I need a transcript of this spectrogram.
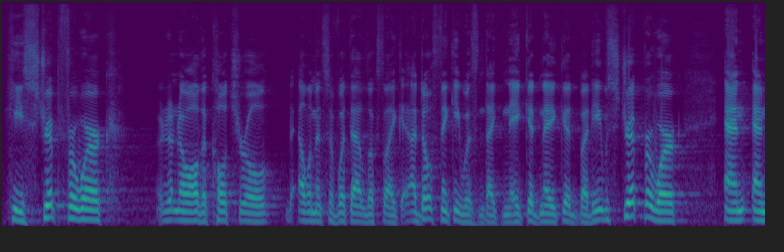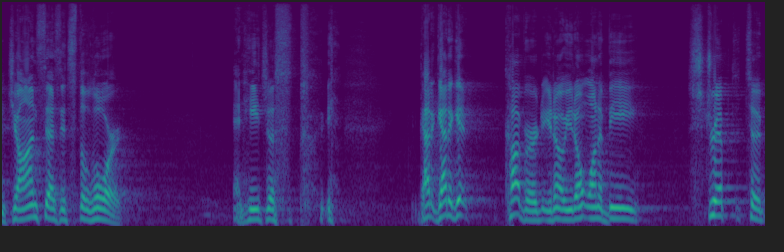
He's stripped for work. I don't know all the cultural elements of what that looks like. I don't think he was like naked, naked, but he was stripped for work. And, and John says it's the Lord. And he just got to get covered. You know, you don't want to be stripped to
